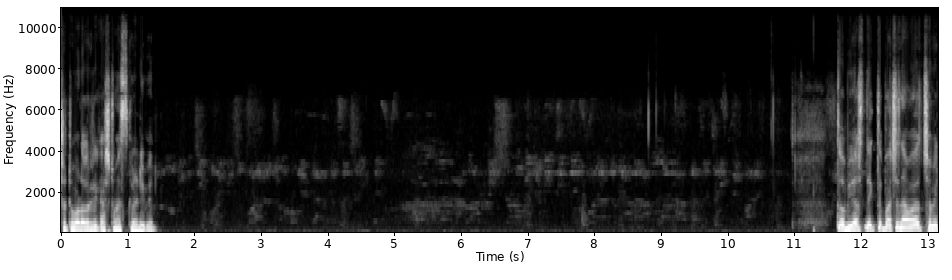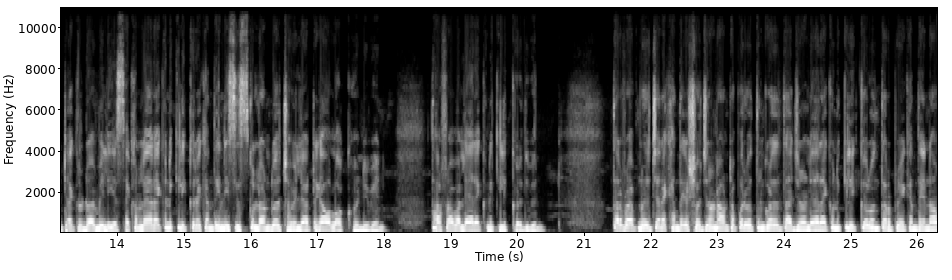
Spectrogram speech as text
ছোটো বড়ো করে কাস্টমাইজ করে নেবেন। তো ভিউয়ার্স দেখতে পাচ্ছেন আমাদের ছবিটা একটা মিলে গেছে এখন লেয়ার আইকনে ক্লিক করে এখান থেকে নিচে স্কুল ডাউন করে ছবি লেয়ারটাকে লক করে নেবেন। তারপর আবার লেয়ার আইকনে ক্লিক করে দিবেন। তারপর আপনি চান এখান থেকে সজ্জনের নামটা পরিবর্তন করে তার জন্য লেয়ার আইকনে ক্লিক করুন, তারপর এখান থেকে নাম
